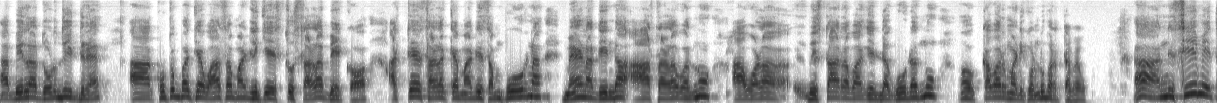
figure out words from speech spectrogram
ಆ ಬಿಲ ದೊಡ್ಡದಿದ್ದರೆ ಆ ಕುಟುಂಬಕ್ಕೆ ವಾಸ ಮಾಡಲಿಕ್ಕೆ ಎಷ್ಟು ಸ್ಥಳ ಬೇಕೋ ಅಷ್ಟೇ ಸ್ಥಳಕ್ಕೆ ಮಾಡಿ ಸಂಪೂರ್ಣ ಮೇಣದಿಂದ ಆ ಸ್ಥಳವನ್ನು ಆ ಒಳ ವಿಸ್ತಾರವಾಗಿದ್ದ ಗೂಡನ್ನು ಕವರ್ ಮಾಡಿಕೊಂಡು ಬರ್ತವೆ ಅವು. ಆ ನಿ- ಸೀಮಿತ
